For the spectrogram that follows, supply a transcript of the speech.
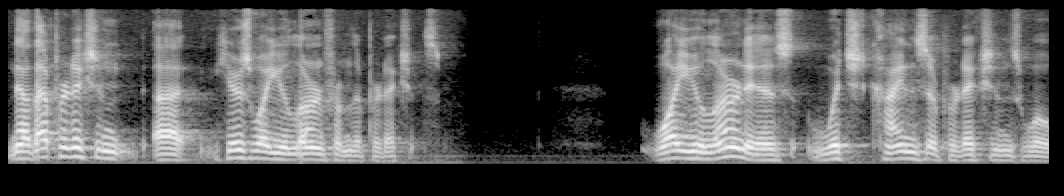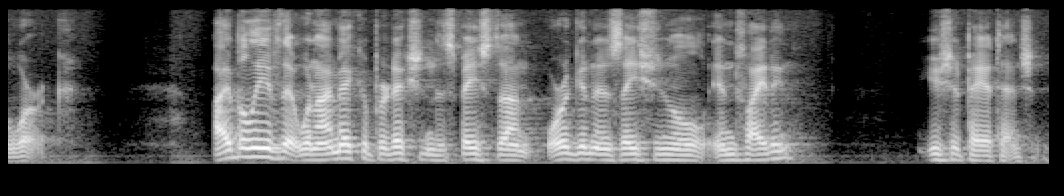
Now, that prediction, uh, here's what you learn from the predictions. What you learn is which kinds of predictions will work. I believe that when I make a prediction that's based on organizational infighting, you should pay attention.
